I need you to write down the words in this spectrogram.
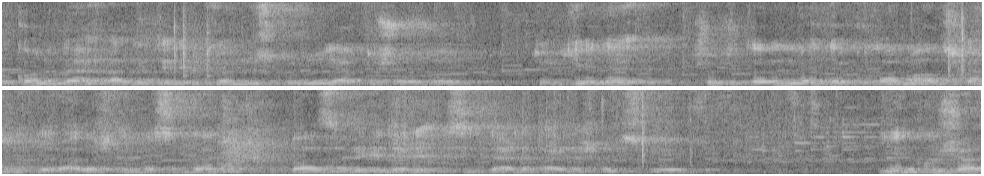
Bu konuda Radyo Televizyon Üst Kurulu'nun yapmış olduğu Türkiye'de çocukların medya kullanma alışkanlıkları araştırmasından bazı verileri sizlerle paylaşmak istiyorum. Yeni kuşak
